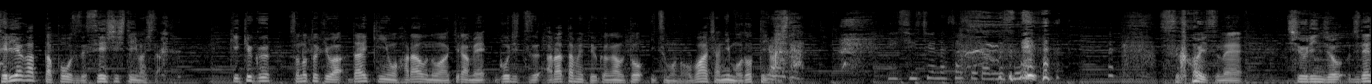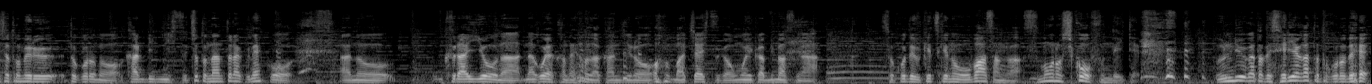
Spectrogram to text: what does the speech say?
せり上がったポーズで静止していました。結局その時は代金を払うのを諦め後日改めて伺うといつものおばあちゃんに戻っていました練習中なさってたんですね。すごいですね。駐輪場自転車止めるところの管理人室。ちょっとなんとなくねこうあの暗いような和やかなような感じの 待合室が思い浮かびますがそこで受付のおばあさんが相撲の四股を踏んでいて雲流型でせり上がったところで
